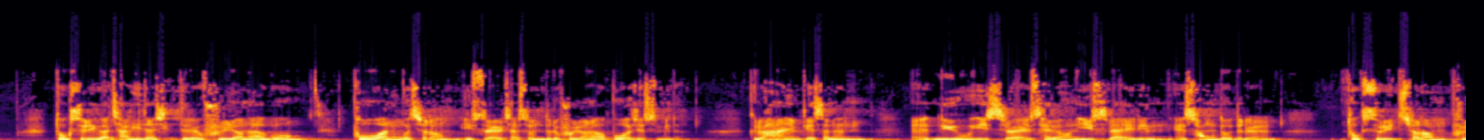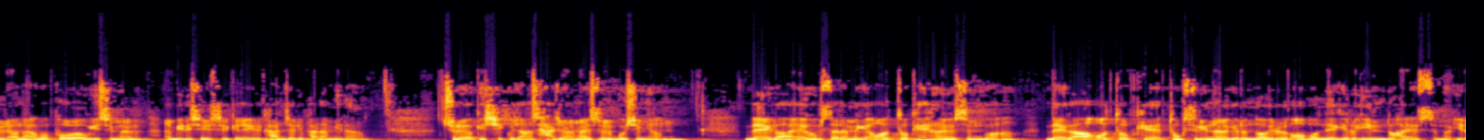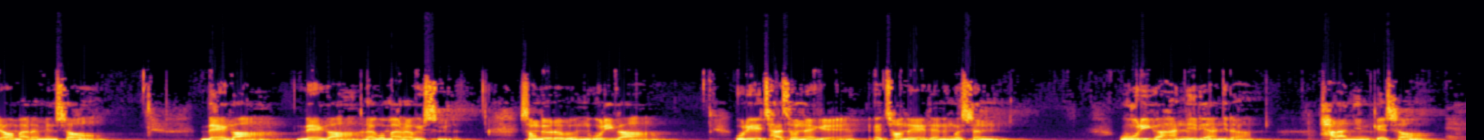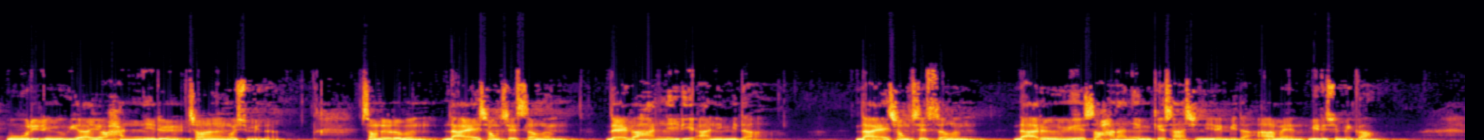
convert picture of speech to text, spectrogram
독수리가 자기 자식들을 훈련하고 보호하는 것처럼 이스라엘 자손들을 훈련하고 보호하셨습니다. 그리고 하나님께서는 뉴 이스라엘, 새로운 이스라엘인 성도들을 독수리처럼 훈련하고 보호하고 계심을 믿으실 수 있게 되길 간절히 바랍니다. 출애굽기 19장 4절 말씀을 보시면 내가 애굽 사람에게 어떻게 행하였음과 내가 어떻게 독수리 날개로 너희를 업어 내게로 인도하였음을 이라고 말하면서 내가 내가 라고 말하고 있습니다. 성도 여러분, 우리가 우리의 자손에게 전해야 되는 것은 우리가 한 일이 아니라 하나님께서 우리를 위하여 한 일을 전하는 것입니다. 성도 여러분, 나의 정체성은 내가 한 일이 아닙니다. 나의 정체성은 나를 위해서 하나님께서 하신 일입니다. 아멘. 믿으십니까?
